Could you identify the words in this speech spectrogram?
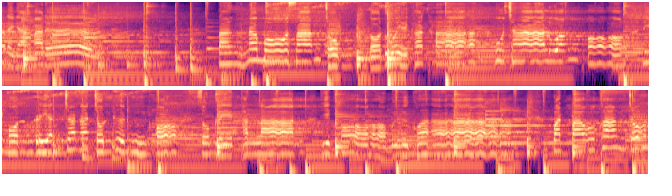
ขนาดยางมาเด้อ ตั้งนโมสามจบ ต่อด้วยคาถาบูชาหลวงพ่อนิมนต์เรียนชนะจนขึ้นคอสมเด็จพันลานที่ข้อมือขวาปัดเป่าความจน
